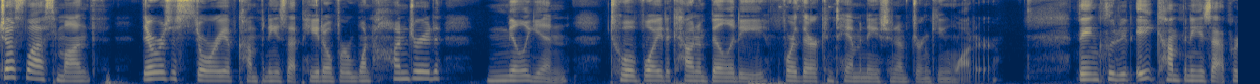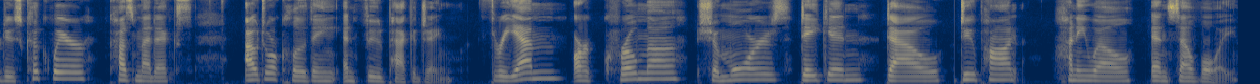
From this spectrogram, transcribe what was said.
Just last month, there was a story of companies that paid over 100 million to avoid accountability for their contamination of drinking water. They included eight companies that produce cookware, cosmetics, outdoor clothing, and food packaging. 3M, Archroma, Chemours, Daikin, Dow, DuPont, Honeywell, and Solvay,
